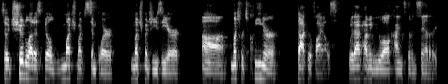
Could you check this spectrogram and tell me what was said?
So it should let us build much, much simpler, much, much easier, uh, much, much cleaner Docker files without having to do all kinds of insanity.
